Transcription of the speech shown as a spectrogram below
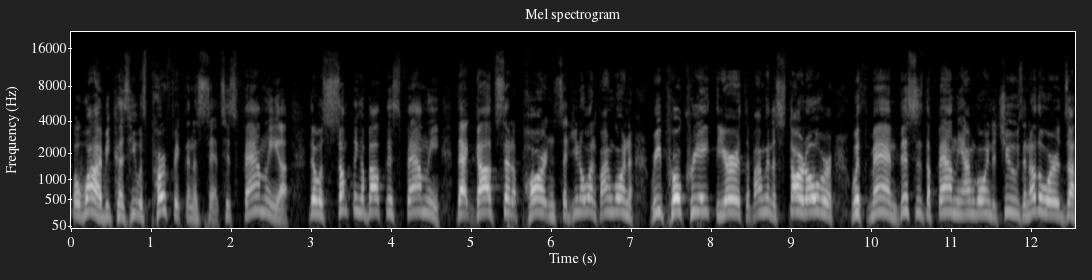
But why? Because he was perfect in a sense. His family, uh, there was something about this family that God set apart and said, you know what, if I'm going to reprocreate the earth, if I'm going to start over with man, this is the family I'm going to choose. In other words, uh,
